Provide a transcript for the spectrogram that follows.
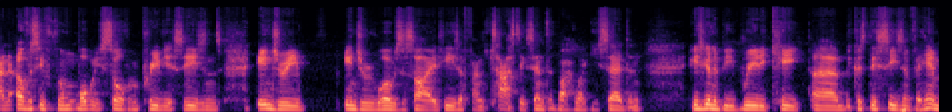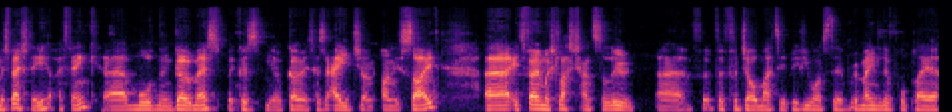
and obviously from what we saw from previous seasons, injury injury woes aside, he's a fantastic centre back, like you said, and he's going to be really key um, because this season for him, especially, I think uh, more than Gomez, because you know Gomez has age on, on his side. Uh, it's very much last chance saloon uh, for, for, for Joel Matip if he wants to remain Liverpool player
